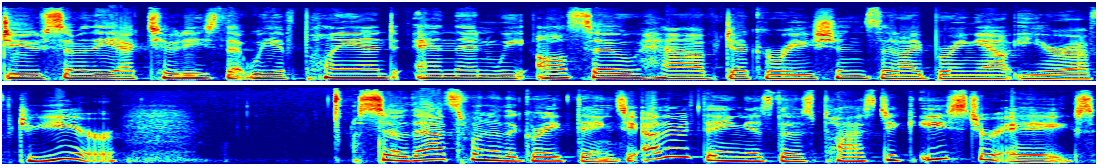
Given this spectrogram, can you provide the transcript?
do some of the activities that we have planned. And then we also have decorations that I bring out year after year. So that's one of the great things. The other thing is those plastic Easter eggs.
